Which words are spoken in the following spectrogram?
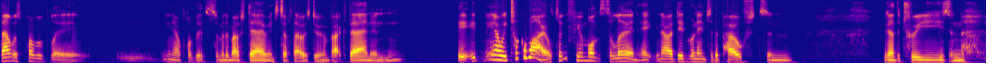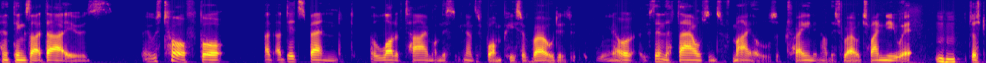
that was probably, you know, probably some of the most daring stuff that I was doing back then, and it, it, you know, it took a while, it took a few months to learn it. You know, I did run into the posts and you know the trees and, and things like that. It was it was tough, but I, I did spend a lot of time on this you know this one piece of road. It, you know, it's in the thousands of miles of training on this road, so I knew it mm-hmm. just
